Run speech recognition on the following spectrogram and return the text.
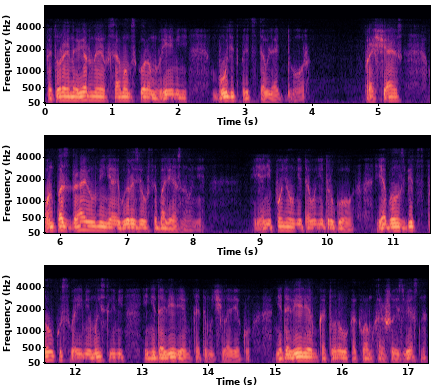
которое, наверное, в самом скором времени будет представлять двор. Прощаясь, он поздравил меня и выразил соболезнование. Я не понял ни того, ни другого. Я был сбит с толку своими мыслями и недоверием к этому человеку, недоверием которого, как вам хорошо известно,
